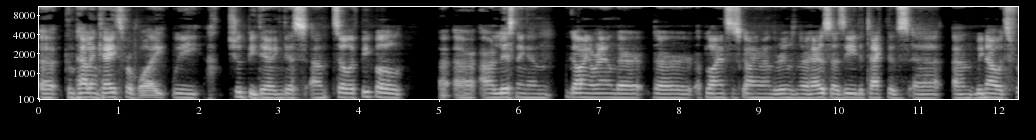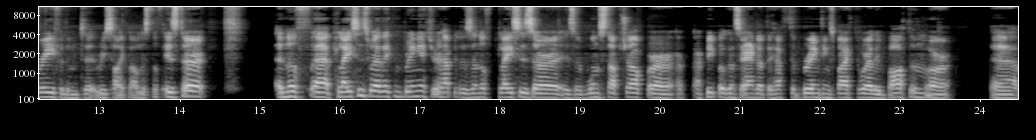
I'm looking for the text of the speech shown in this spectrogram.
a compelling case for why we should be doing this. And so, if people are, are listening and going around their their appliances, going around the rooms in their house as e detectives, uh, and we know it's free for them to recycle all this stuff. Is there enough uh, places where they can bring it? You're happy there's enough places, or is it one stop shop, or are, are, people concerned that they have to bring things back to where they bought them, or uh,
